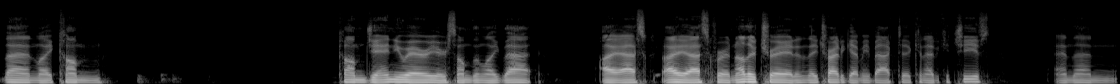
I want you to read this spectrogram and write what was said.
then like come come January or something like that, I ask I ask for another trade and they try to get me back to Connecticut Chiefs and then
